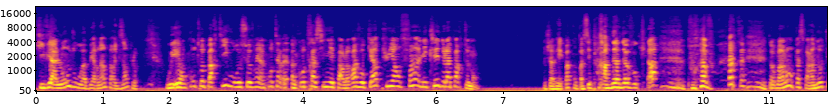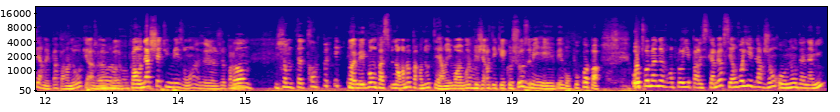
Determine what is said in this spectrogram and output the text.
qui vit à Londres ou à Berlin par exemple. Oui, et en contrepartie, vous recevrez un contrat, un contrat signé par leur avocat, puis enfin les clés de l'appartement. J'avais pas qu'on passait par un avocat pour avoir. Normalement, on passe par un notaire, mais pas par un avocat. Ouais. Quand on achète une maison, hein, je parle. Bon, ils sont peut-être trompés. Ouais, mais bon, on passe normalement par un notaire. Mais bon, à moins que j'ai raté quelque chose, mais, mais bon, pourquoi pas. Autre manœuvre employée par les scammers, c'est envoyer de l'argent au nom d'un ami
